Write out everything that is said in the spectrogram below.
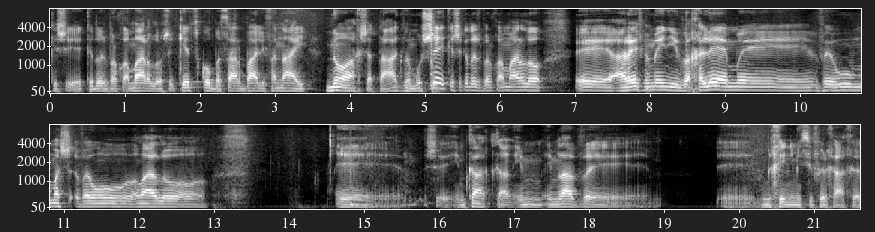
כשקדוש ברוך הוא אמר לו שקץ כל בשר בא לפניי, נוח שתק, ומשה כשקדוש ברוך הוא אמר לו, ערף ממני וחלם, והוא, מש... והוא אמר לו, שאם כך, אם, אם לאו מכיני מספרך אחר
